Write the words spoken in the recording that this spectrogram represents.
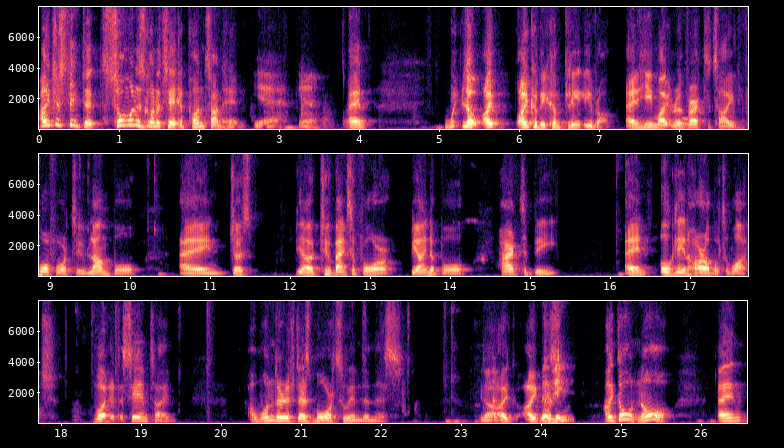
I just think that someone is going to take a punt on him. Yeah, yeah. And we, look, I I could be completely wrong, and he might revert to type four four two long ball, and just you know two banks of four behind the ball, hard to beat, and ugly and horrible to watch. But at the same time, I wonder if there's more to him than this. You know, I I. I don't know, and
